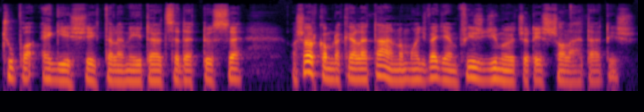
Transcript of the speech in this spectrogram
csupa egészségtelen ételt szedett össze, a sarkamra kellett állnom, hogy vegyem friss gyümölcsöt és salátát is.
